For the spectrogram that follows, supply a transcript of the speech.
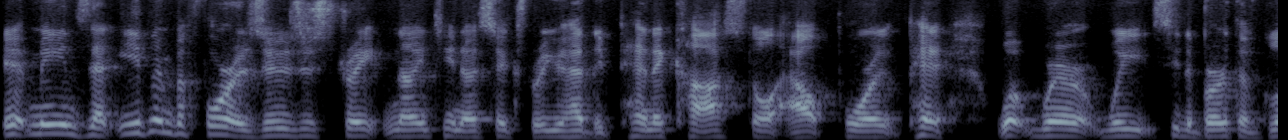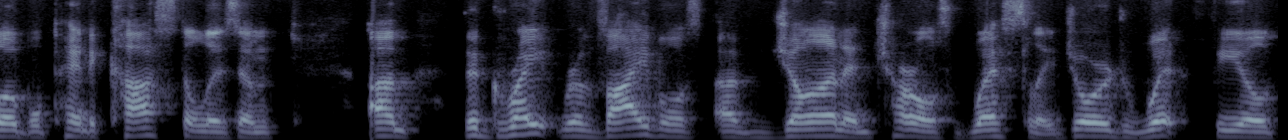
It means that even before Azusa Street in 1906, where you had the Pentecostal outpour, where we see the birth of global Pentecostalism, um, the great revivals of John and Charles Wesley, George Whitefield,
